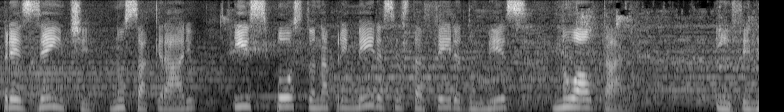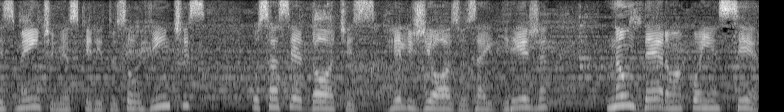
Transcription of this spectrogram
presente no sacrário e exposto na primeira sexta-feira do mês no altar. Infelizmente, meus queridos ouvintes, os sacerdotes religiosos da igreja não deram a conhecer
